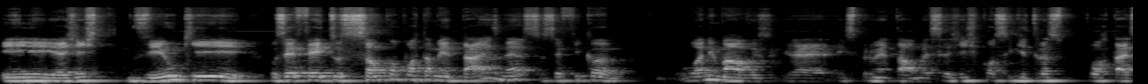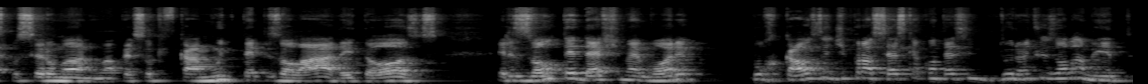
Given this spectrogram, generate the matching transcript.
E a gente viu que os efeitos são comportamentais, né? Se você fica o animal é, experimental, mas se a gente conseguir transportar isso para o ser humano, uma pessoa que ficar muito tempo isolada, idosos, eles vão ter déficit de memória por causa de processos que acontecem durante o isolamento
